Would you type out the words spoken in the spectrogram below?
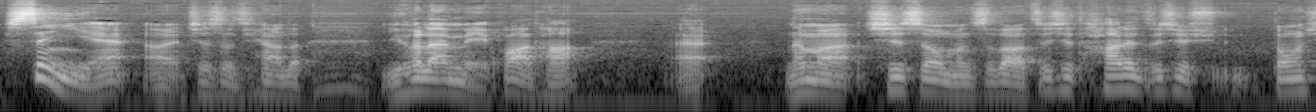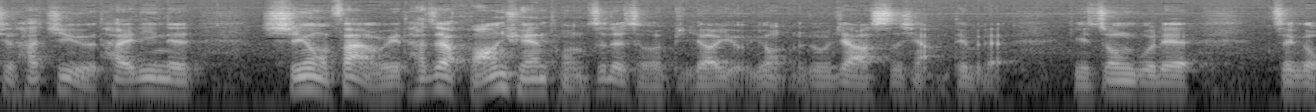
圣言啊，就是这样的。以后来美化他，哎，那么其实我们知道这些他的这些东西，它具有它一定的适用范围。它在皇权统治的时候比较有用，儒家思想，对不对？给中国的这个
